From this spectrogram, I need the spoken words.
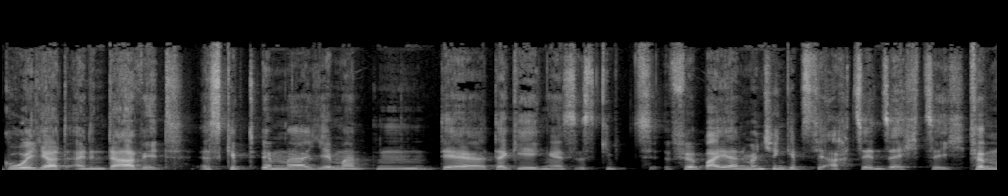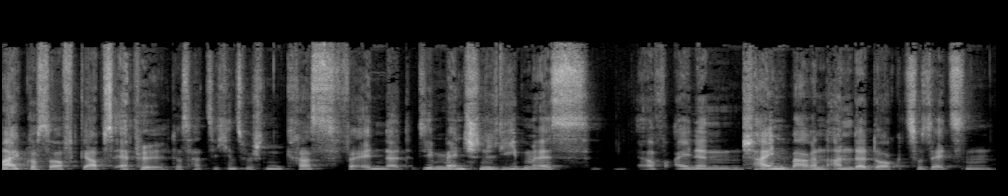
Goliath einen David. Es gibt immer jemanden, der dagegen ist. Es gibt für Bayern München gibt es die 1860. Für Microsoft gab es Apple. Das hat sich inzwischen krass verändert. Die Menschen lieben es, auf einen scheinbaren Underdog zu setzen.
